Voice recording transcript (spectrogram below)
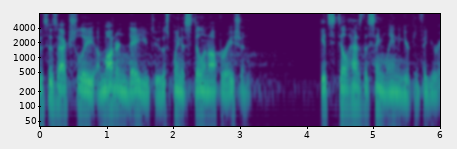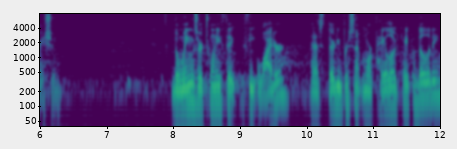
This is actually a modern day U 2. This plane is still in operation. It still has the same landing gear configuration. The wings are 20 feet wider, it has 30% more payload capability,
